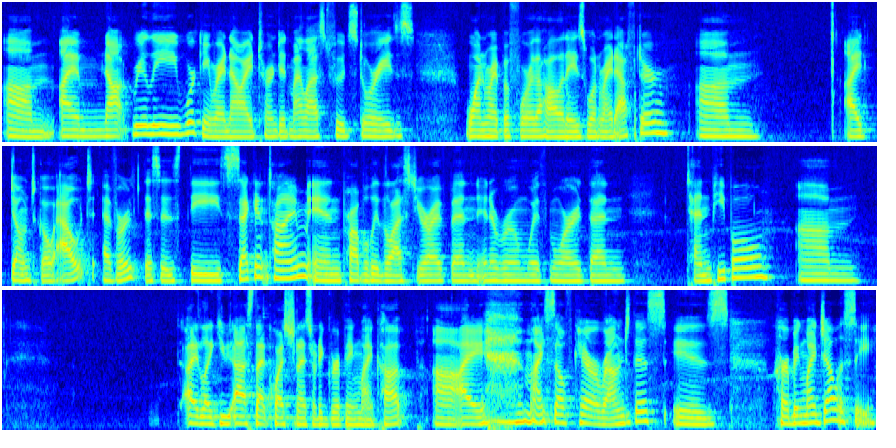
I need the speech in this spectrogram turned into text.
Um, I'm not really working right now. I turned in my last food stories, one right before the holidays, one right after. Um, I don't go out ever. This is the second time in probably the last year I've been in a room with more than 10 people. Um, I like you asked that question. I started gripping my cup. Uh, I my self care around this is curbing my jealousy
